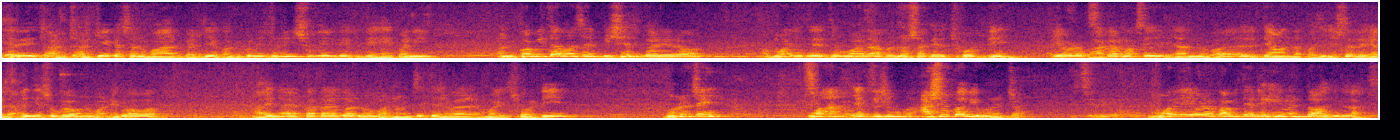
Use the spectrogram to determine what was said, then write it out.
धेरै झर् झर्किएका छन् उहाँहरूका लेखहरू पनि। जुनैसुकै लेख लेखे पनि अनि कवितामा चाहिँ विशेष गरेर मैले चाहिँ उहाँलाई अब नसकेर छोडिदिएँ। एउटा भाका मात्रै जान्नुभयो त्यहाँभन्दा पछि यसो लेखेर यसो गराउनु भनेको अब होइन कता गर्नु भन्नुहुन्छ त्यसो भएर मैले छोडिदिएँ। हुन चाहिँ उहाँ एक किसिमको आँसु कवि हुनुहुन्छ। मैले एउटा कविता लेखेँ भने दस दिन लाग्छ।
